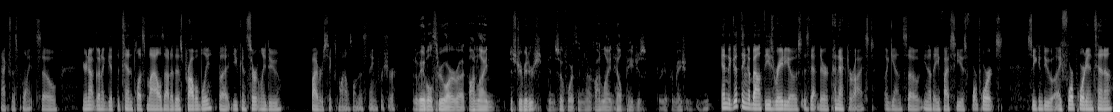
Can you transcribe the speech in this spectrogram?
access point. So you're not going to get the 10 plus miles out of this probably, but you can certainly do five or six miles on this thing for sure. And available through our uh, online distributors and so forth, and our online help pages for information. hmm And the good thing about these radios is that they're connectorized. Again, so you know the A5C is four ports, so you can do a four-port antenna,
